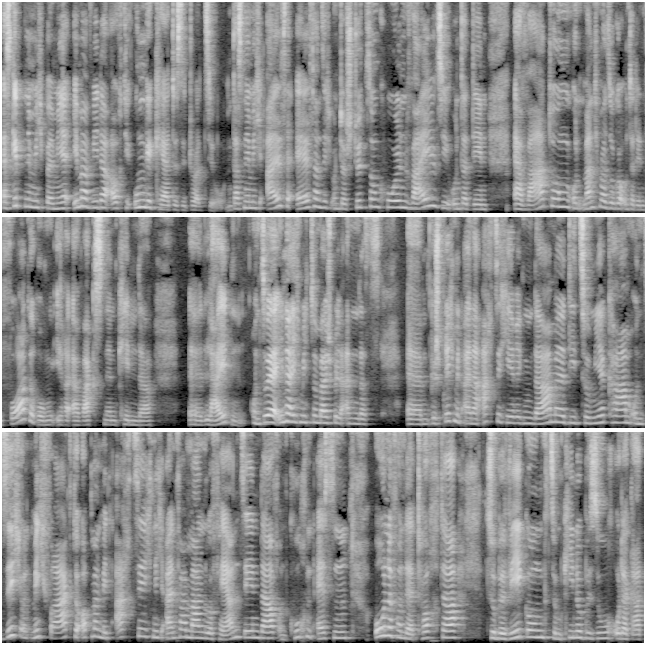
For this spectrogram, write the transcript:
Es gibt nämlich bei mir immer wieder auch die umgekehrte Situation, dass nämlich alte Eltern sich Unterstützung holen, weil sie unter den Erwartungen und manchmal sogar unter den Forderungen ihrer erwachsenen Kinder äh, leiden. Und so erinnere ich mich zum Beispiel an das ähm, Gespräch mit einer 80-jährigen Dame, die zu mir kam und sich und mich fragte, ob man mit 80 nicht einfach mal nur Fernsehen darf und Kuchen essen, ohne von der Tochter zur Bewegung, zum Kinobesuch oder gerade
